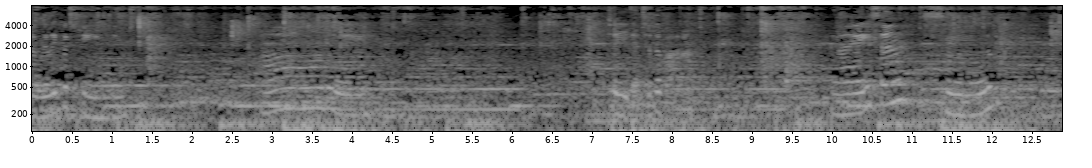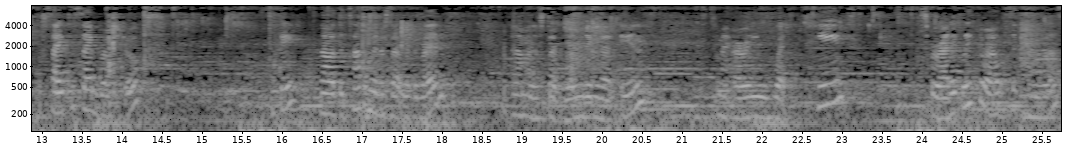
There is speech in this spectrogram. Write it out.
that really quick painting. Smooth, side to side brush strokes. Okay, now at the top I'm gonna start with the red and I'm gonna start blending that in to my already wet paint sporadically throughout the canvas.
